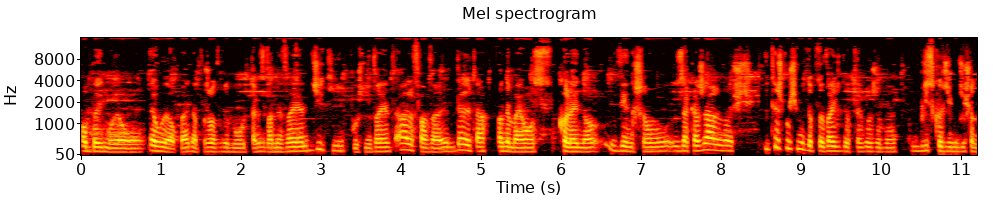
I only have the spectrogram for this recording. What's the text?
obejmują Europę. Na początku był tak zwany wariant dziki, później wariant alfa, wariant delta. One mają kolejno większą zakażalność i też musimy doprowadzić do tego, żeby blisko 90%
